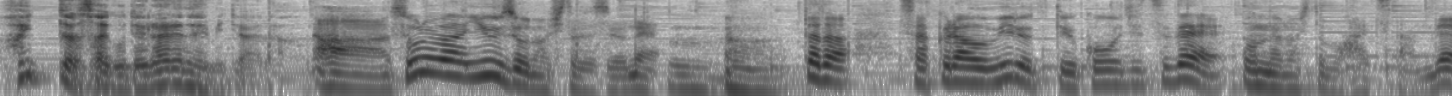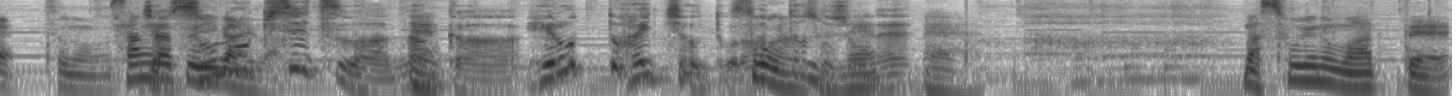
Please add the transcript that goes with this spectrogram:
入ったら最後出られないみたいな。ああそれは遊女の人ですよね、うん。ただ桜を見るっていう口実で女の人も入ってたんでその3月以外は。その季節はなんかヘロッと入っちゃうってことあったんでしょうね。ええ。まあ、そういうのもあって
